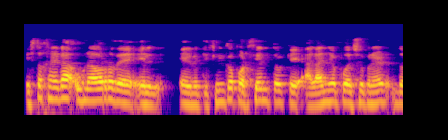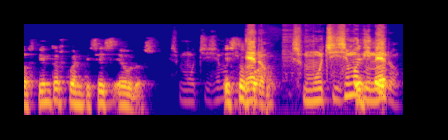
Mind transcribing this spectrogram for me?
esto genera un ahorro del el 25% que al año puede suponer 246 euros. Es muchísimo dinero. es muchísimo dinero.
